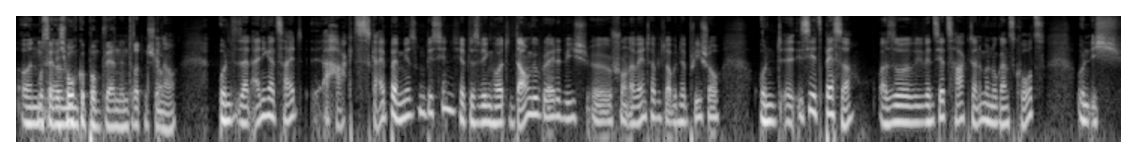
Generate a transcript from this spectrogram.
Und, Muss ja nicht ähm, hochgepumpt werden den dritten Stock. Genau. Und seit einiger Zeit hakt Skype bei mir so ein bisschen. Ich habe deswegen heute downgegradet, wie ich äh, schon erwähnt habe, ich glaube in der Pre-Show. Und äh, ist jetzt besser. Also wenn es jetzt hakt, dann immer nur ganz kurz. Und ich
